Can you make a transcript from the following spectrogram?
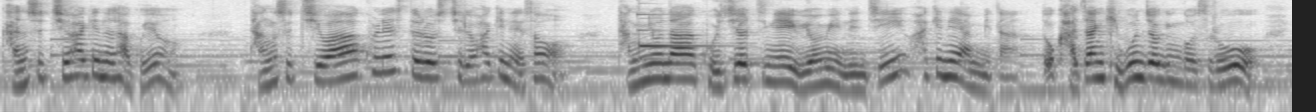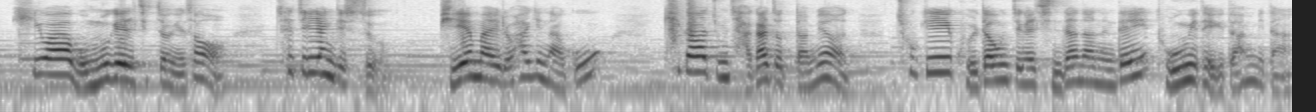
간 수치 확인을 하고요. 당 수치와 콜레스테롤 수치를 확인해서 당뇨나 고지혈증의 위험이 있는지 확인해야 합니다. 또 가장 기본적인 것으로 키와 몸무게를 측정해서 체질량 지수, BMI를 확인하고 키가 좀 작아졌다면 초기 골다공증을 진단하는 데 도움이 되기도 합니다.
